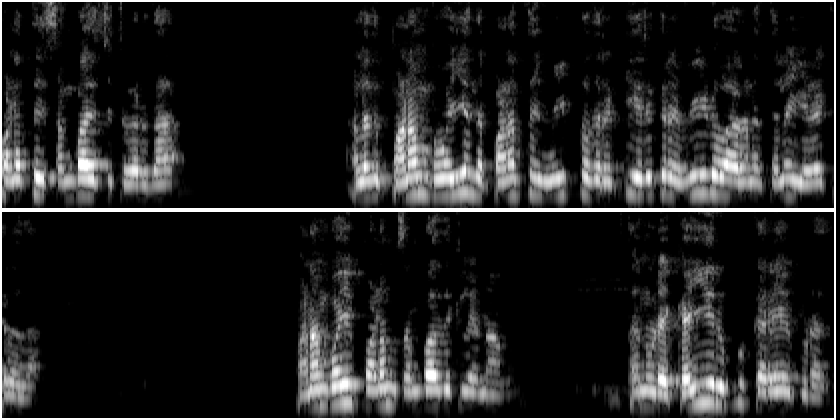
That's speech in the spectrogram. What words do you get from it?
பணத்தை சம்பாதிச்சுட்டு வருதா? அல்லது பணம் போய் அந்த பணத்தை மீட்பதற்கு இருக்கிற வீடு வாகனத்தில் இழக்கிறதா? பணம் போய் பணம் சம்பாதிக்கலைனாலும் தன்னுடைய கையிருப்பு கரையக்கூடாது.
